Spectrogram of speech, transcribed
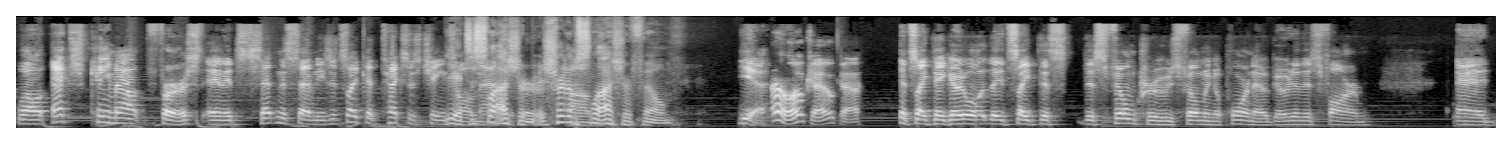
Well, X came out first, and it's set in the '70s. It's like a Texas Chainsaw. Yeah, it's a slasher. Massacre. It's straight up Um, slasher film. Yeah, Oh, okay, okay. it's like they go to. It's like this this film crew who's filming a porno go to this farm, and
